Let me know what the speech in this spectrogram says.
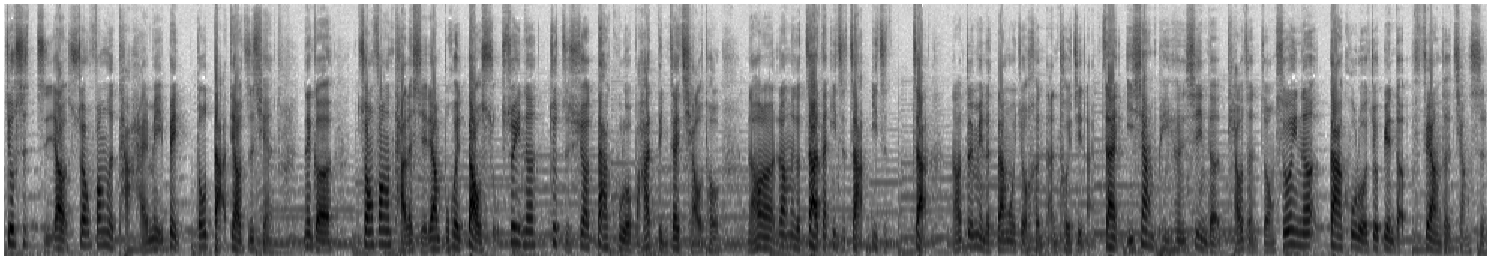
就是只要双方的塔还没被都打掉之前，那个双方的塔的血量不会倒数，所以呢，就只需要大骷髅把它顶在桥头，然后呢，让那个炸弹一直炸，一直炸，然后对面的单位就很难推进来。在一项平衡性的调整中，所以呢，大骷髅就变得非常的强势。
